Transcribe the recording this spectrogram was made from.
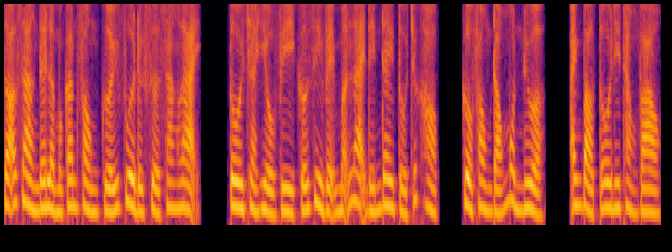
Rõ ràng đây là một căn phòng cưới vừa được sửa sang lại, tôi chả hiểu vì cớ gì vệ mẫn lại đến đây tổ chức họp. Cửa phòng đóng một nửa anh bảo tôi đi thẳng vào.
